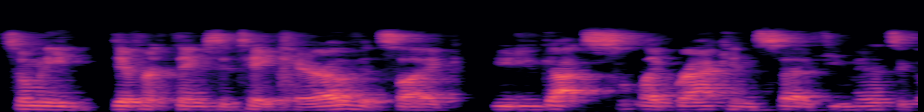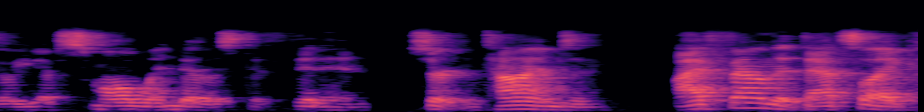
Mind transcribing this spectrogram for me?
so many different things to take care of, it's like dude, you've got, like Bracken said a few minutes ago, you have small windows to fit in certain times. And I found that that's like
